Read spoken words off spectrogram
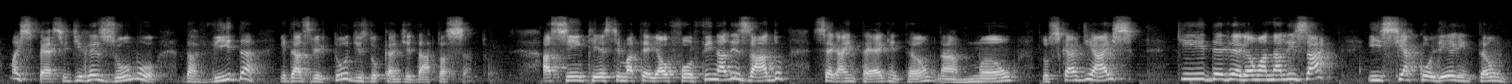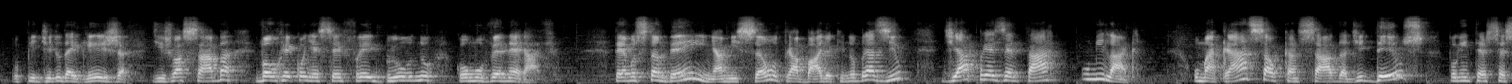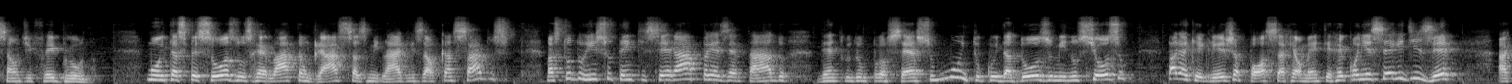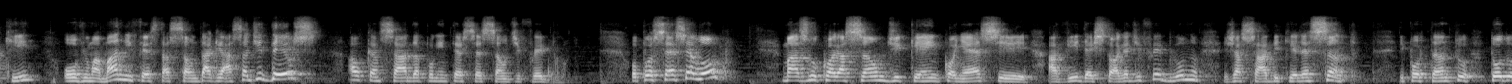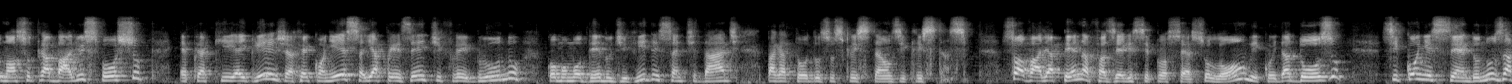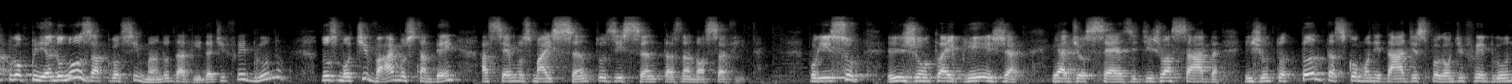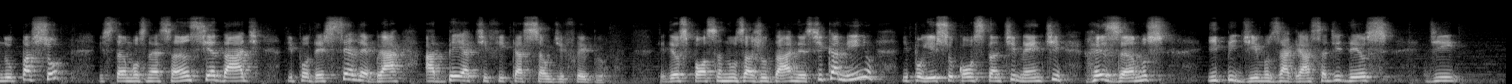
uma espécie de resumo da vida e das virtudes do candidato a santo. Assim que este material for finalizado, será entregue então na mão dos cardeais, que deverão analisar e se acolher então o pedido da igreja de Joaçaba, vão reconhecer Frei Bruno como venerável. Temos também a missão, o trabalho aqui no Brasil, de apresentar o milagre, uma graça alcançada de Deus por intercessão de Frei Bruno. Muitas pessoas nos relatam graças, milagres alcançados, mas tudo isso tem que ser apresentado dentro de um processo muito cuidadoso, minucioso, para que a igreja possa realmente reconhecer e dizer: aqui houve uma manifestação da graça de Deus alcançada por intercessão de Frei Bruno. O processo é longo, mas no coração de quem conhece a vida e a história de Frei Bruno já sabe que ele é santo e, portanto, todo o nosso trabalho e esforço é para que a igreja reconheça e apresente Frei Bruno como modelo de vida e santidade para todos os cristãos e cristãs. Só vale a pena fazer esse processo longo e cuidadoso se conhecendo, nos apropriando, nos aproximando da vida de Frei Bruno, nos motivarmos também a sermos mais santos e santas na nossa vida. Por isso, junto à igreja e à diocese de Joaçaba e junto a tantas comunidades por onde Frei Bruno passou, estamos nessa ansiedade de poder celebrar a beatificação de Frei Bruno. Que Deus possa nos ajudar neste caminho e por isso constantemente rezamos e pedimos a graça de Deus de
